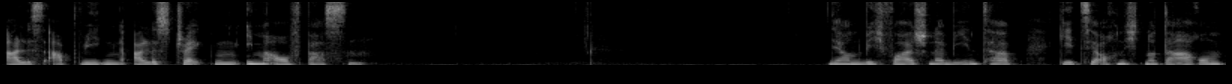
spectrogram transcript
alles abwiegen, alles tracken, immer aufpassen. Ja, und wie ich vorher schon erwähnt habe, geht es ja auch nicht nur darum,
